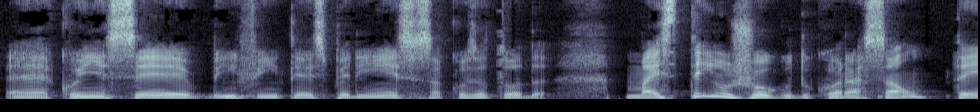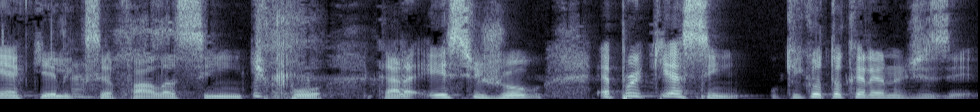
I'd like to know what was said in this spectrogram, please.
é, conhecer, enfim, ter experiência, essa coisa toda. Mas tem o jogo do coração? Tem aquele que você fala assim, tipo, cara, esse jogo. É porque, assim, o que, que eu tô querendo dizer?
